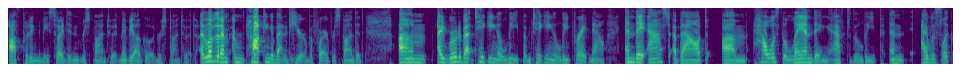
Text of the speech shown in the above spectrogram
off putting to me, so I didn't respond to it. Maybe I'll go and respond to it. I love that I'm, I'm talking about it here before I've responded. Um, I wrote about taking a leap. I'm taking a leap right now. And they asked about um, how was the landing after the leap. And I was like,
